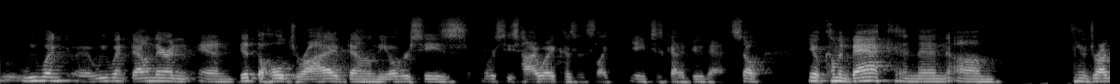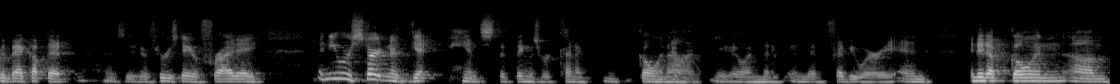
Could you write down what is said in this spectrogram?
we went uh, we went down there and and did the whole drive down the overseas overseas highway because it's like you just got to do that. So you know coming back and then um you know driving back up that it's either thursday or friday and you were starting to get hints that things were kind of going on you know in mid in mid february and ended up going um,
